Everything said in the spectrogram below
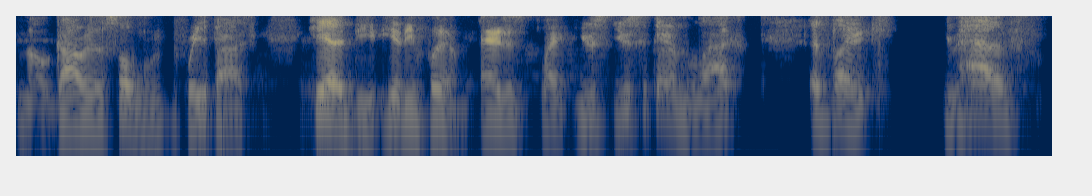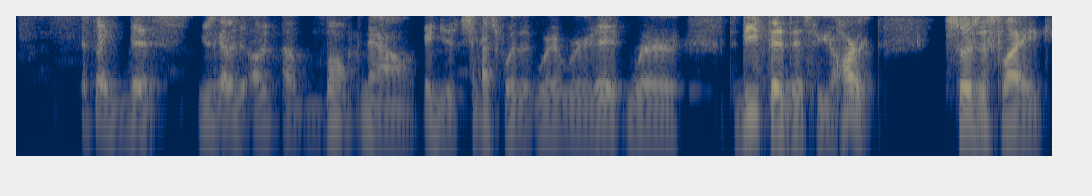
you know, God rest his soul, before he passed, he had a D, he had a defib put him, and just like you you sit there and relax. It's like you have. It's like this. You just got a, a uh, uh, bump now in your chest where the, where where it is where the defib is for your heart. So it's just like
